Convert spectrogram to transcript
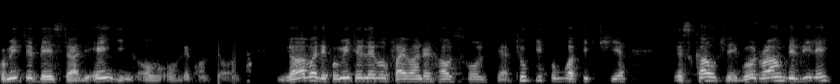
community-based, uh, the engine of, of the control. You have at the community level 500 households. There are two people who are picked here. The scouts, they go around the village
